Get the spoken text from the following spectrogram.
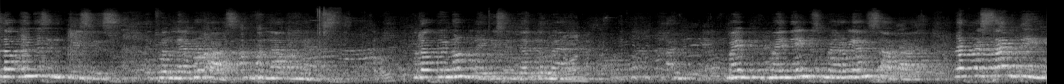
loveliness increases, it will never pass into nothingness. Good afternoon, ladies and gentlemen. My, my name is Marian Sabat, representing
